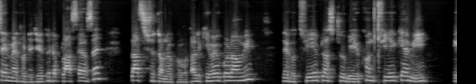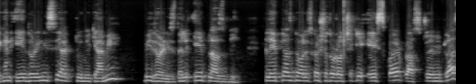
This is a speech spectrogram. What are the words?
সেম মেথডে যেহেতু এটা প্লাসে আছে প্লাস সূত্র আমরা করব। তাহলে কীভাবে করলাম আমি? দেখো three a plus two b এখন থ্রি এ কে আমি এখানে এ ধরে নিছি আর টু বি কে আমি বি ধরে নিছি, তাহলে এ প্লাস বি তাহলে a plus b whole square সূত্রটা হচ্ছে কি a square plus two a b plus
